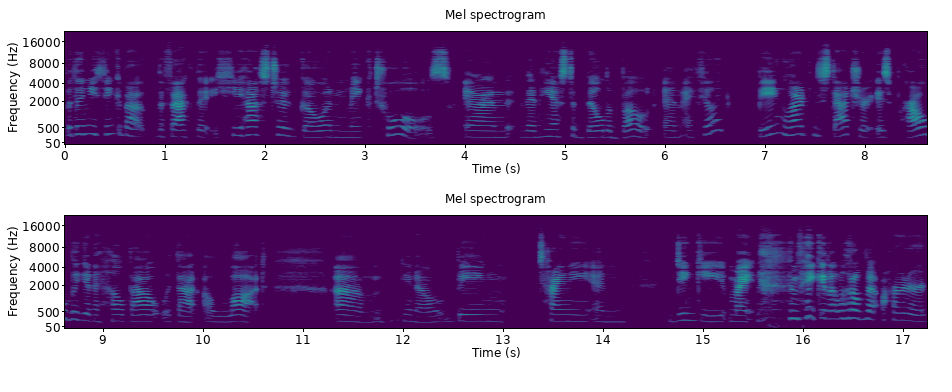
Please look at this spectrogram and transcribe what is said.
But then you think about the fact that he has to go and make tools and then he has to build a boat. And I feel like being large in stature is probably going to help out with that a lot. Um, you know, being tiny and dinky might make it a little bit harder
